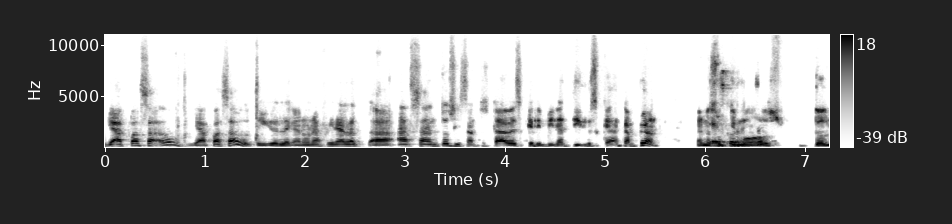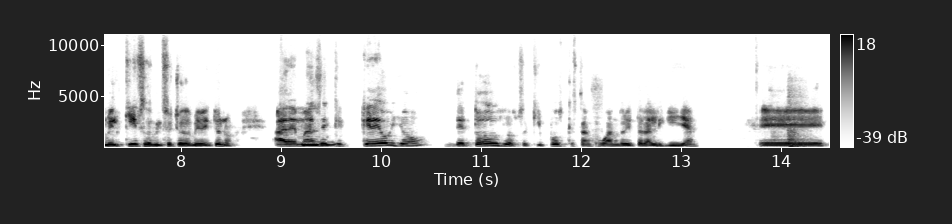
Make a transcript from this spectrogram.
Ya ha pasado, ya ha pasado. Tigres le ganó una final a, a- a Santos y Santos cada vez que elimina a Tigres queda campeón. En los Es últimos 2015, 2018, 2021. Además de Ujú. que creo yo, de todos los equipos que están jugando ahorita la liguilla, eh,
